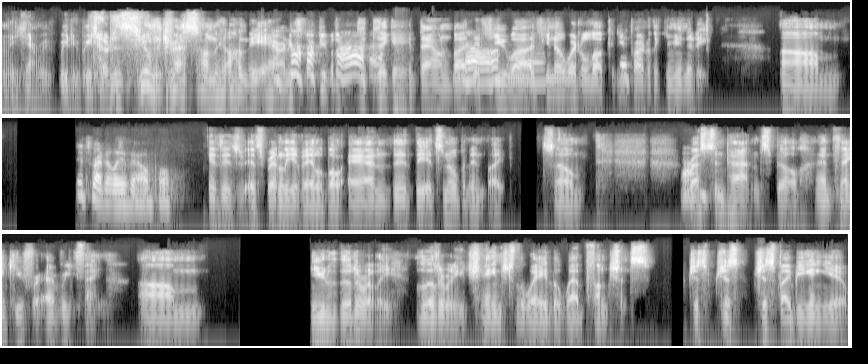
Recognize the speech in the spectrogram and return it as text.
I mean, you can't re- really read out a Zoom address on the on the air and expect people to, to take it down. But No, if you uh, no. if you know where to look and you're part of the community, um, It's readily available. it's it's, it's readily available and the, the, it's an open invite. So Yeah. rest in patents, Bill, and thank you for everything. Um, you literally, literally changed the way the web functions just just just by being you,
